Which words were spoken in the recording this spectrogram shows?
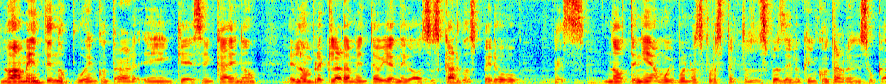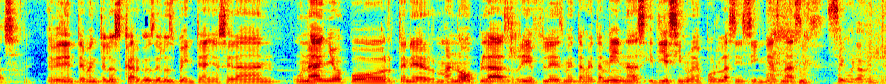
Nuevamente no pude encontrar en qué desencadenó. El hombre claramente había negado sus cargos, pero pues no tenía muy buenos prospectos después de lo que encontraron en su casa. Evidentemente los cargos de los 20 años eran un año por tener manoplas, rifles, metanfetaminas y 19 por las insignias nazis. Seguramente.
